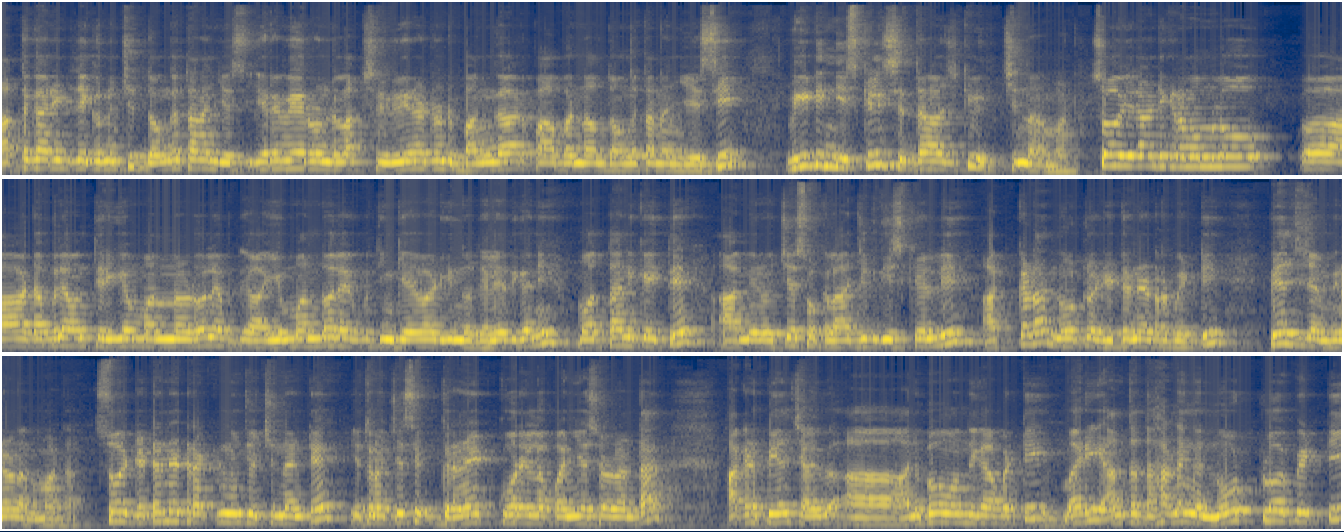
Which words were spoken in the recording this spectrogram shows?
అత్తగారింటి దగ్గర నుంచి దొంగతనం చేసి ఇరవై రెండు లక్షలు విలువైనటువంటి బంగారు పాభరణాలు దొంగతనం చేసి వీటిని తీసుకెళ్ళి సిద్ధరాజుకి ఇచ్చిందనమాట సో ఇలాంటి క్రమంలో ఆ, డబ్బులు ఏమైనా తిరిగి ఇమ్మన్నాడో లేకపోతే ఇమ్మందో లేకపోతే ఇంకేం అడిగిందో తెలియదు కానీ మొత్తానికైతే ఆమెను వచ్చేసి ఒక లాడ్జికి తీసుకెళ్ళి అక్కడ నోట్లో డిటోనేటర్ పెట్టి పేల్చి చంపినాడు అనమాట సో డిటోనేటర్ ఎక్కడి నుంచి వచ్చిందంటే ఇతను వచ్చేసి గ్రనైట్ కూరల్లో పనిచేసాడంట అక్కడ పేల్చి అనుభవం ఉంది కాబట్టి మరి అంత దారుణంగా నోట్లో పెట్టి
